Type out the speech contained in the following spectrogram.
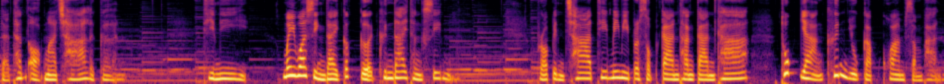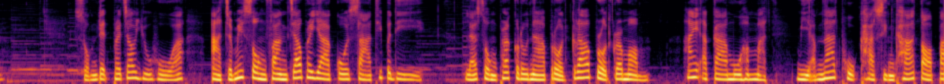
แต่ท่านออกมาช้าเหลือเกิน ที่นี่ ไม่ว่าสิ่งใดก็เกิดขึ้นได้ทั้งสิ้น เพราะเป็นชาติที่ไม่มีประสบการณ์ทางการค้า ทุกอย่างขึ้นอยู่กับความสัมพันธ์ สมเด็จพระเจ้าอยู่หัวอาจจะไม่ทรงฟังเจ้าพระยาโกษาธิบดี และทรงพระกรุณาโปรดเกล้าโปรดกระหม่อม ให้อากามูฮัมหมัดมีอำนาจผูกขาดสินค้าต่อไป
